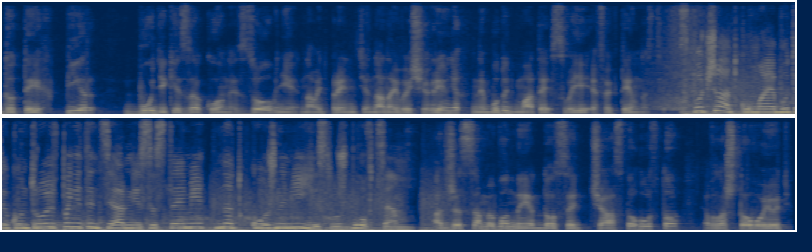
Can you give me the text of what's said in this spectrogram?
до тих пір. Будь-які закони ззовні, навіть прийняті на найвищих рівнях, не будуть мати своєї ефективності. Спочатку має бути контроль в пенітенціарній системі над кожним її службовцем. адже саме вони досить часто густо влаштовують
